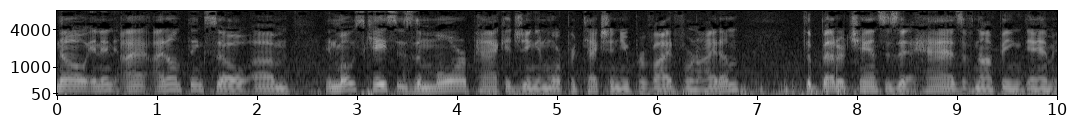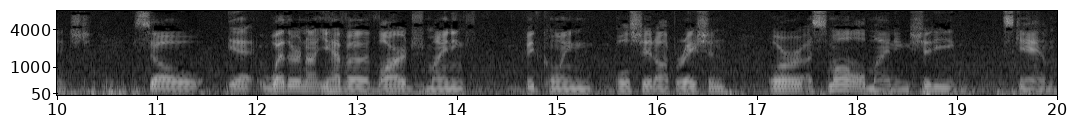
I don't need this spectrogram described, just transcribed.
No, in I, I don't think so. Um, in most cases, the more packaging and more protection you provide for an item, the better chances it has of not being damaged. So, it, whether or not you have a large mining Bitcoin bullshit operation or a small mining shitty scam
